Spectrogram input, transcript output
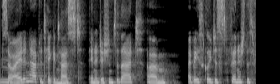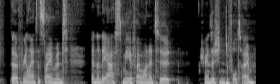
it. So I didn't have to take a test in addition to that. Um, I basically just finished this the freelance assignment, and then they asked me if I wanted to transition to full time.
